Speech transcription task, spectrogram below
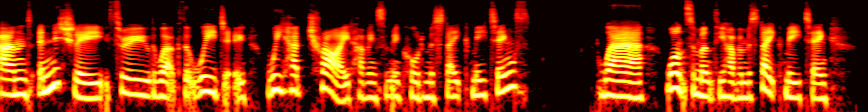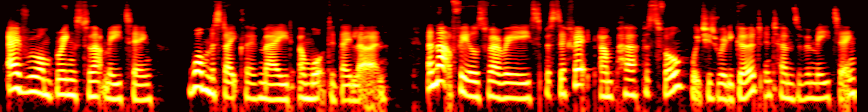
And initially, through the work that we do, we had tried having something called mistake meetings where once a month you have a mistake meeting, everyone brings to that meeting one mistake they've made and what did they learn. And that feels very specific and purposeful, which is really good in terms of a meeting.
